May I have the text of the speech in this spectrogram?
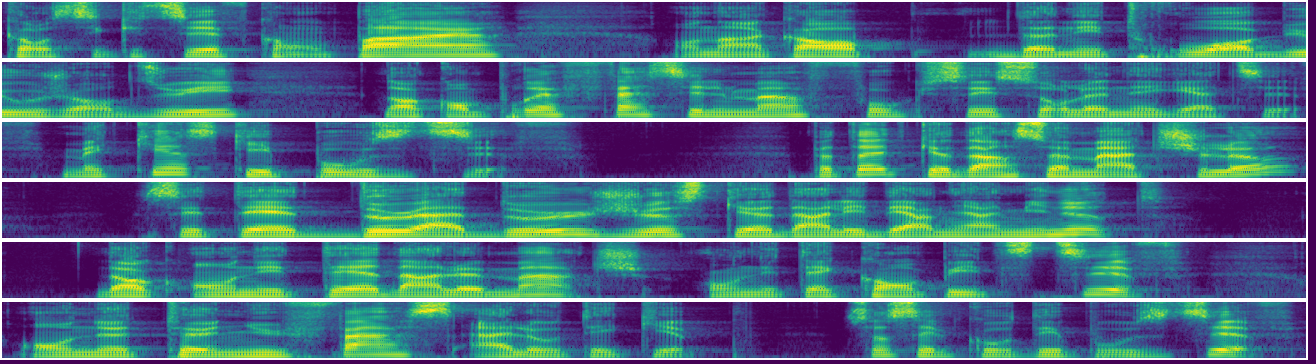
consécutif qu'on perd. On a encore donné trois buts aujourd'hui. Donc, on pourrait facilement focuser sur le négatif. Mais qu'est-ce qui est positif? Peut-être que dans ce match-là, c'était 2 à 2 jusque dans les dernières minutes. Donc, on était dans le match, on était compétitif, on a tenu face à l'autre équipe. Ça, c'est le côté positif.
